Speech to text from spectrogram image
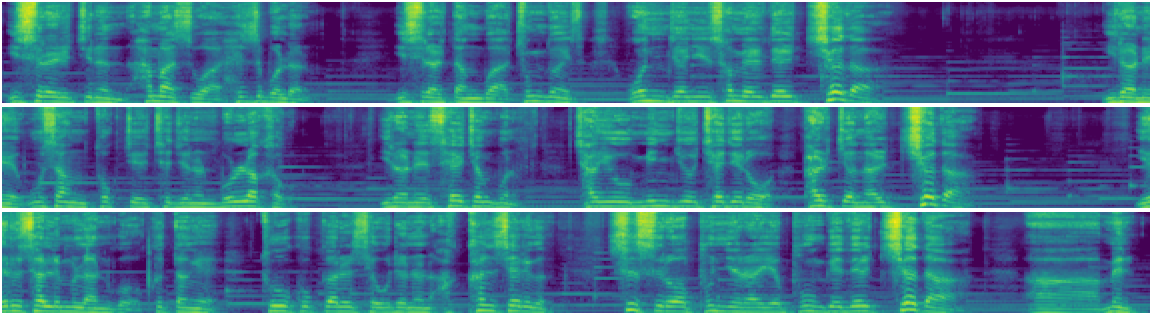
이스라엘 찌는 하마스와 헤즈볼라는 이스라엘 땅과 중동에서 온전히 소멸될 치어다. 이란의 우상 독재 체제는 몰락하고 이란의 새 정부는 자유민주 체제로 발전할 치어다. 예루살렘을 안고 그 땅에 두 국가를 세우려는 악한 세력은 스스로 분열하여 붕괴될 치어다. 아멘.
